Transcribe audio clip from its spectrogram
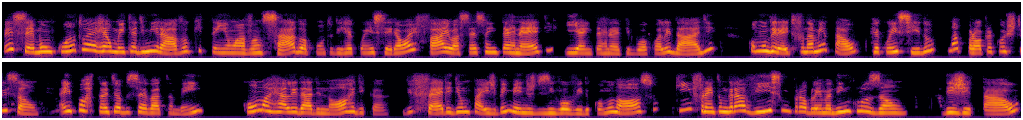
percebam quanto é realmente admirável que tenham avançado a ponto de reconhecer a Wi-Fi, o acesso à internet e à internet de boa qualidade, como um direito fundamental reconhecido na própria Constituição. É importante observar também como a realidade nórdica difere de um país bem menos desenvolvido como o nosso, que enfrenta um gravíssimo problema de inclusão digital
